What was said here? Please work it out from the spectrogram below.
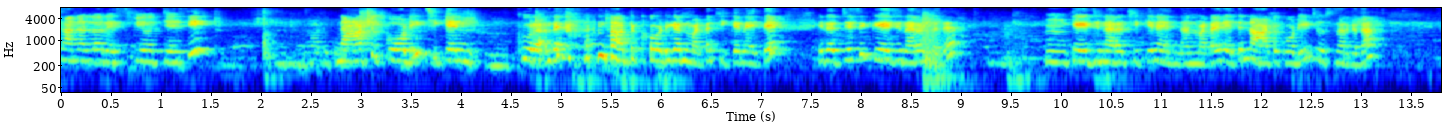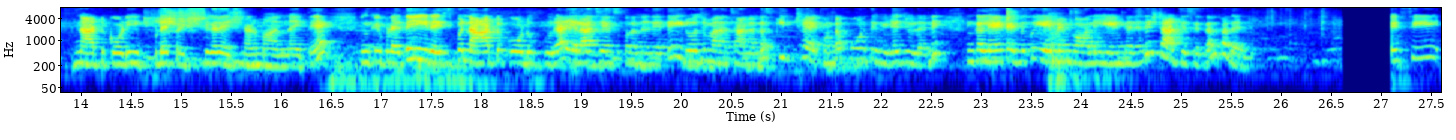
ఛానల్లో రెసిపీ వచ్చేసి నాటుకోడి చికెన్ కూర. అంటే నాటుకోడి అనమాట చికెన్ అయితే. ఇది వచ్చేసి కేజీన్నర ఉంటుంది. కేజీన్నర చికెన్ అనమాట ఇదైతే నాటుకోడి చూస్తున్నారు కదా. నాటుకోడి ఇప్పుడే ఫ్రెష్గా తెచ్చినాడు మా అన్న అయితే. ఇంక ఇప్పుడైతే ఈ రెసిపీ నాటుకోడి కూర ఎలా చేసుకోవాలనేది అయితే ఈరోజు మన ఛానల్లో స్కిప్ చేయకుండా పూర్తి వీడియో చూడండి. ఇంకా లేట్ ఎందుకు ఏమేమి కావాలి ఏంటి అనేది స్టార్ట్ చేసేద్దాం పదండి. వచ్చేసి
